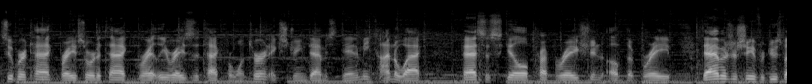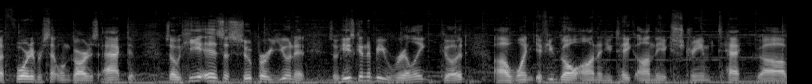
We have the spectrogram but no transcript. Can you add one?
Super attack, Brave Sword attack, greatly raises attack for one turn, extreme damage to the enemy, kind of whack Passive skill, Preparation of the Brave. Damage received reduced by 40% when guard is active. So he is a super unit, so he's going to be really good uh, when if you go on and you take on the extreme tech, uh,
